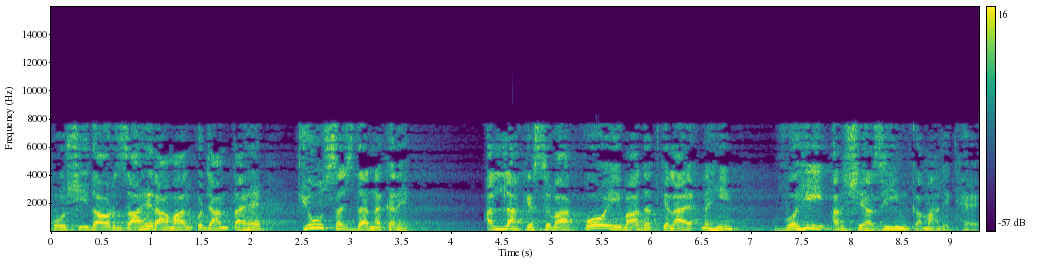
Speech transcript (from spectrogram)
پوشیدہ اور ظاہر اعمال کو جانتا ہے، کیوں سجدہ نہ کریں؟ اللہ کے سوا کوئی عبادت کے لائق نہیں، وہی عرش عظیم کا مالک ہے۔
